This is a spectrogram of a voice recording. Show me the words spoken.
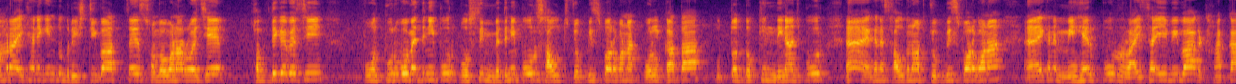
আমরা এখানে কিন্তু বৃষ্টিপাতের সম্ভাবনা রয়েছে সবথেকে বেশি। পূর্ব মেদিনীপুর, পশ্চিম মেদিনীপুর সাউথ চব্বিশ পরগনা, কলকাতা, উত্তর দক্ষিণ দিনাজপুর হ্যাঁ এখানে সাউথ নর্থ চব্বিশ পরগনা এখানে মেহেরপুর, রাজশাহী বিভাগ, ঢাকা,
